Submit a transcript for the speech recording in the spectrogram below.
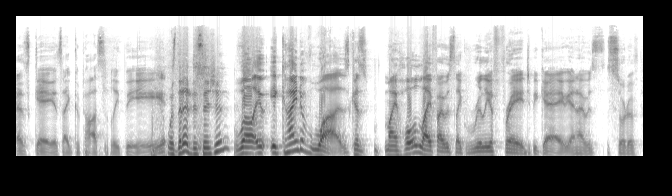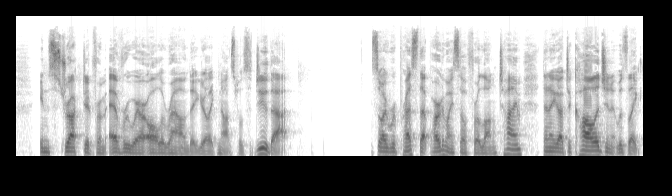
as gay as I could possibly be. Was that a decision? Well, it, it kind of was because my whole life I was like really afraid to be gay, and I was sort of instructed from everywhere all around that you're like not supposed to do that. So I repressed that part of myself for a long time. Then I got to college, and it was like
